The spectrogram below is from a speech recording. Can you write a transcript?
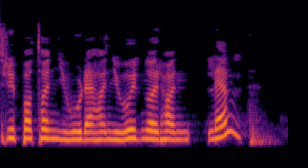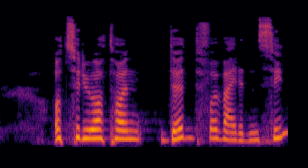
Tro på at han gjorde det han gjorde når han levde. Og tro at han døde for verdens synd.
